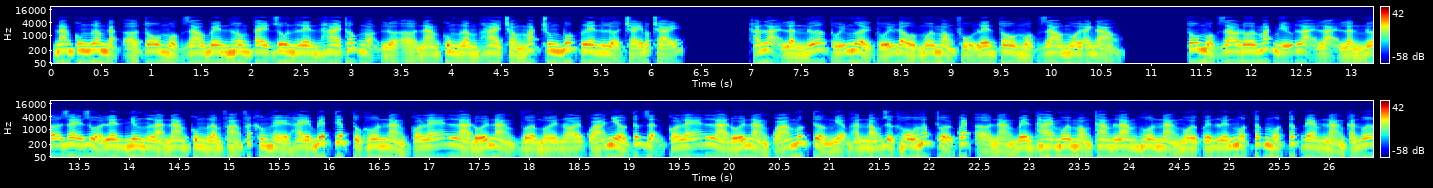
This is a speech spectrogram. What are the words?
Nam Cung Lâm đặt ở Tô Mục Giao bên hông tay run lên hai thốc ngọn lửa ở Nam Cung Lâm hai tròng mắt trung bốc lên lửa cháy đốt cháy. Hắn lại lần nữa túi người túi đầu môi mỏng phủ lên Tô Mục Giao môi anh đào. Tô Mục Giao đôi mắt nhíu lại lại lần nữa dây rủa lên nhưng là Nam Cung Lâm phảng phất không hề hay biết tiếp tục hôn nàng, có lẽ là đối nàng vừa mới nói quá nhiều tức giận, có lẽ là đối nàng quá mức tưởng niệm hắn nóng rực hô hấp thổi quét ở nàng bên thai, môi mỏng tham lam hôn nàng, môi quyến luyến một tấc một tấc đem nàng cắn ướt.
